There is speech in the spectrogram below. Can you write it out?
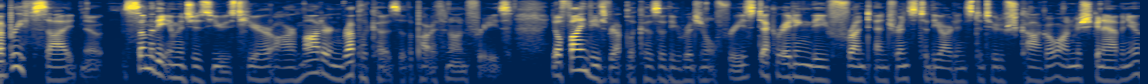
A brief side note some of the images used here are modern replicas of the Parthenon frieze. You'll find these replicas of the original frieze decorating the front entrance to the Art Institute of Chicago on Michigan Avenue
